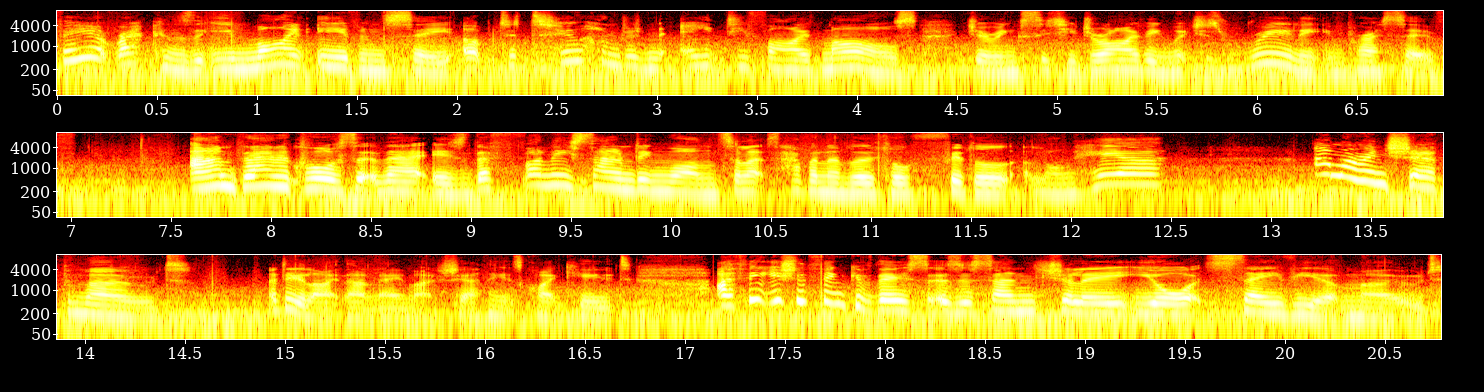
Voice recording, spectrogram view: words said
Fiat reckons that you might even see up to 285 miles during city driving, which is really impressive. And then, of course, there is the funny sounding one. So let's have another little fiddle along here. And we're in Sherpa mode. I do like that name actually, I think it's quite cute. I think you should think of this as essentially your saviour mode.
